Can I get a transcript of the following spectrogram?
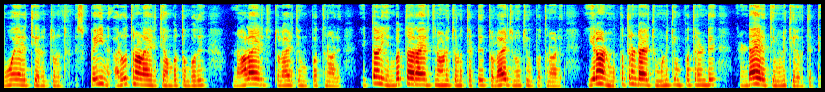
மூவாயிரத்தி இரநூத்தி தொண்ணூற்றி ரெண்டு ஸ்பெயின் அறுபத்தி நாலாயிரத்தி ஐம்பத்தொம்போது நாலாயிரத்தி தொள்ளாயிரத்தி முப்பத்தி நாலு இத்தாலி எண்பத்தாறாயிரத்தி நானூற்றி தொண்ணூத்தெட்டு தொள்ளாயிரத்தி நூற்றி முப்பத்தி நாலு ஈரான் முப்பத்தி ரெண்டாயிரத்தி முந்நூற்றி முப்பத்தி ரெண்டு ரெண்டாயிரத்தி முந்நூற்றி எழுபத்தெட்டு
